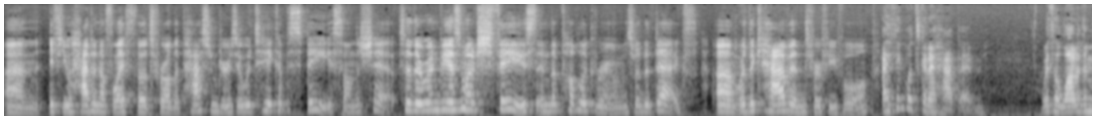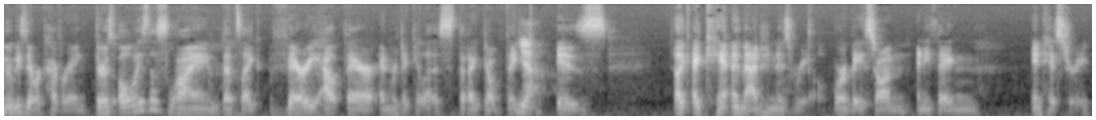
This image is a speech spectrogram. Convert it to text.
um, if you had enough lifeboats for all the passengers, it would take up space on the ship. So there wouldn't be as much space in the public rooms or the decks um, or the cabins for people. I think what's going to happen with a lot of the movies that we're covering, there's always this line that's like very out there and ridiculous that I don't think Yeah. is like I can't imagine is real or based on anything in history.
